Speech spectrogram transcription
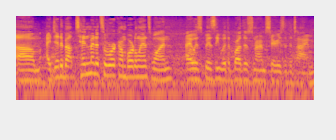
Um, I did about 10 minutes of work on Borderlands 1. I was busy with the Brothers in Arms series at the time.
